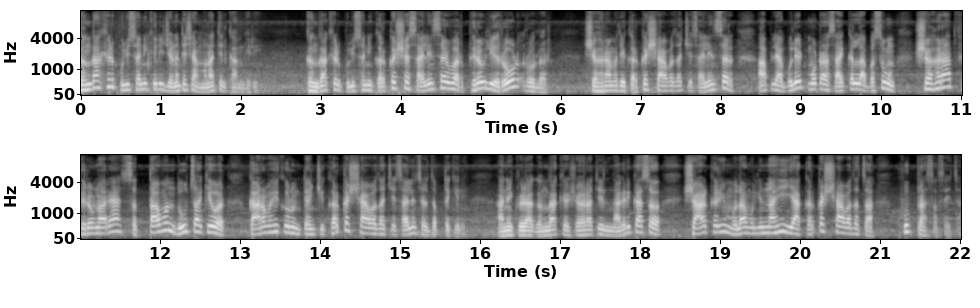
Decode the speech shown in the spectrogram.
गंगाखेड पोलिसांनी केली जनतेच्या मनातील कामगिरी. गंगाखेड पोलिसांनी कर्कश सायलेन्सरवर फिरवली रोड रोलर. शहरामध्ये कर्कश आवाजाचे सायलेन्सर आपल्या बुलेट मोटारसायकलला बसवून शहरात फिरवणाऱ्या सत्तावन्न दुचाकीवर कारवाई करून त्यांची कर्कश आवाजाचे सायलेन्सर जप्त केले. अनेक वेळा गंगाखेड शहरातील नागरिकासह शाळकरी मुलामुलींनाही या कर्कश आवाजाचा खूप त्रास असायचा.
